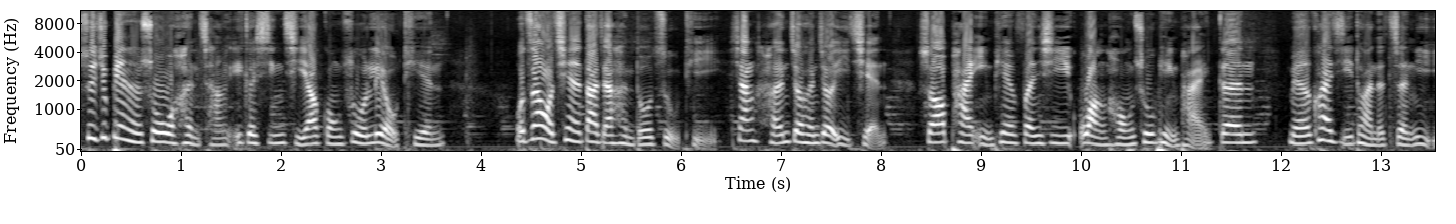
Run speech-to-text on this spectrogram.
所以就变成说我很长一个星期要工作六天。我知道我欠了大家很多主题，像很久很久以前说要拍影片分析网红出品牌跟美乐快集团的争议，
